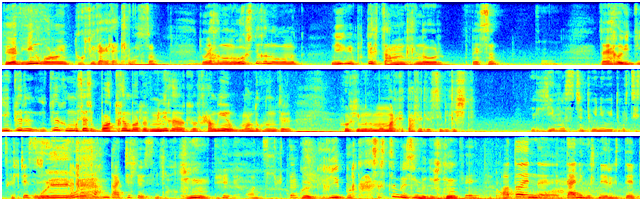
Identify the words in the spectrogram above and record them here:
Тэгээд энэ гурвын төгсгөл яг л адилхан болсон. Зүгээр яхаа нөгөө өөрсдийнх нь нэг нийгмийн бүтээх замнал нь өөр байсан. За яг эдгэр эдгэр хүмүүсээс бодох юм бол минийхээ бол хамгийн мундаг хүн тэр хөрх юм Мумар Кадафел байсан юм билээ шүү дээ. Ливус чинь түүний үед бүр цэцгэлжсэн. Өөрөө жоохон гажил байсан л баг. Тийм. Онцлогтой. Үгүй лив бүр тасарсан байсан юм байл ш тийм. Одоо энэ дайны хүлт нэрэгдээд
